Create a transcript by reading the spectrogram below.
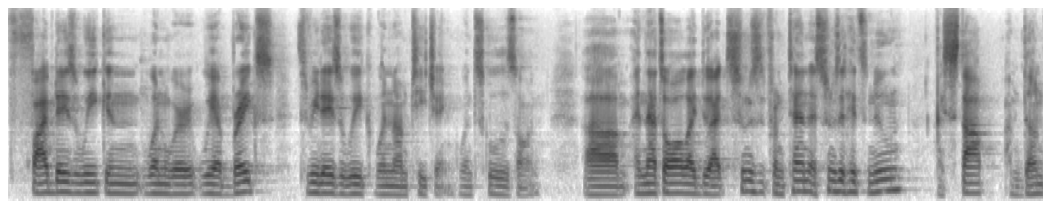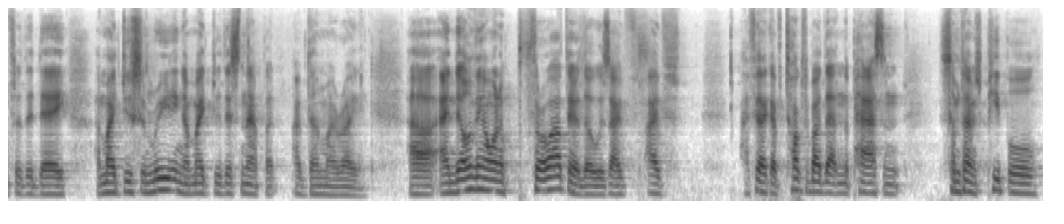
five days a week and when we're, we have breaks, three days a week when I'm teaching, when school is on. Um, and that's all I do. As soon as it, from 10, as soon as it hits noon, I stop. I'm done for the day. I might do some reading. I might do this and that, but I've done my writing. Uh, and the only thing I want to throw out there, though, is I've, I've, I feel like I've talked about that in the past, and sometimes people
